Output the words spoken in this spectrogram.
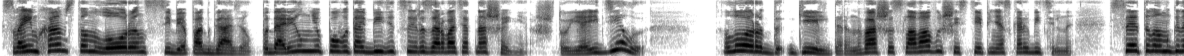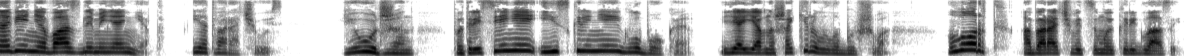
Своим хамством Лоуренс себе подгадил, подарил мне повод обидеться и разорвать отношения, что я и делаю — «Лорд Гельдерн, ваши слова в высшей степени оскорбительны. С этого мгновения вас для меня нет». И отворачиваюсь. «Юджин!» Потрясение искреннее и глубокое. Я явно шокировала бывшего. «Лорд!» — оборачивается мой кореглазый.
